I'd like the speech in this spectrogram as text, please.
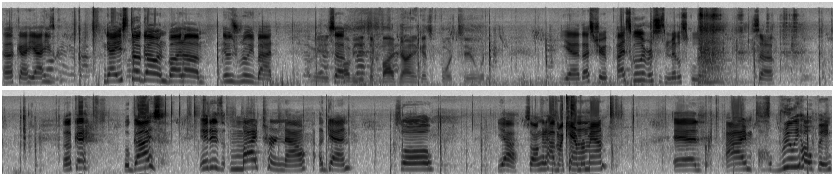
Okay, yeah, he's yeah, he's still going, but um, it was really bad. I mean, it's So- obvious. A five nine against a four two. What do you? Yeah, that's true. High schooler versus middle schooler. So, okay, well, guys, it is my turn now again. So, yeah, so I'm gonna have my cameraman, and I'm really hoping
